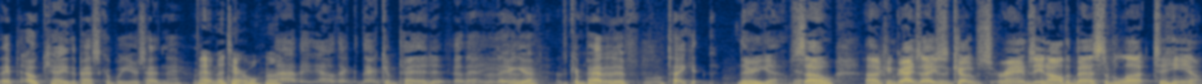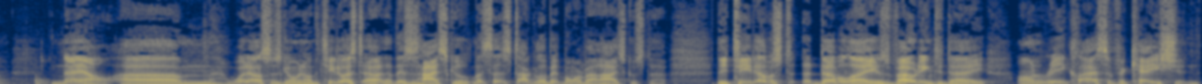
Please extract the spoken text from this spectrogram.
they've been okay the past couple of years, hadn't they? They haven't been terrible. No. I mean you know they're they're competitive They- There you go. It's competitive. We'll take it. There you go. So, uh, congratulations to Coach Ramsey and all the best of luck to him. Now, um, what else is going on? The TWS, uh, this is high school. Let's let's talk a little bit more about high school stuff. The TWA is voting today on reclassification,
